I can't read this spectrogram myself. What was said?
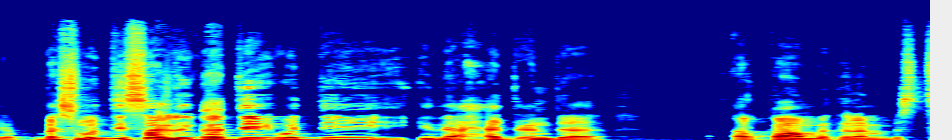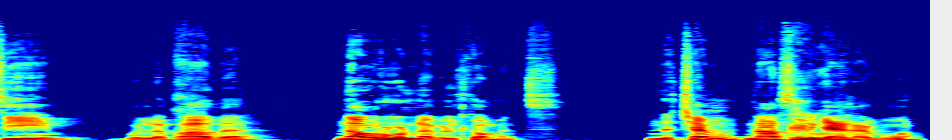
yep بس ودي صدق ودي ودي إذا أحد عنده أرقام مثلا ب Steam ولا بهذا نورونا بال comment إن كم ناس اللي أيوة. قاعد يلعبون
